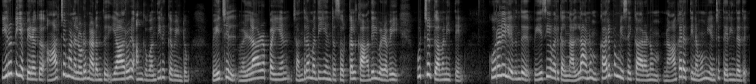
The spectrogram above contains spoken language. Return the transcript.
இருட்டிய பிறகு ஆற்று மணலோடு நடந்து யாரோ அங்கு வந்திருக்க வேண்டும். பேச்சில் வெள்ளாழ பையன் சந்திரமதி என்ற சொற்கள் காதில் விழவே உற்று கவனித்தேன். குரலில் இருந்து பேசியவர்கள் நல்லானும் கருப்பு மிசைக்காரனும் நாகரத்தினமும் என்று தெரிந்தது.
